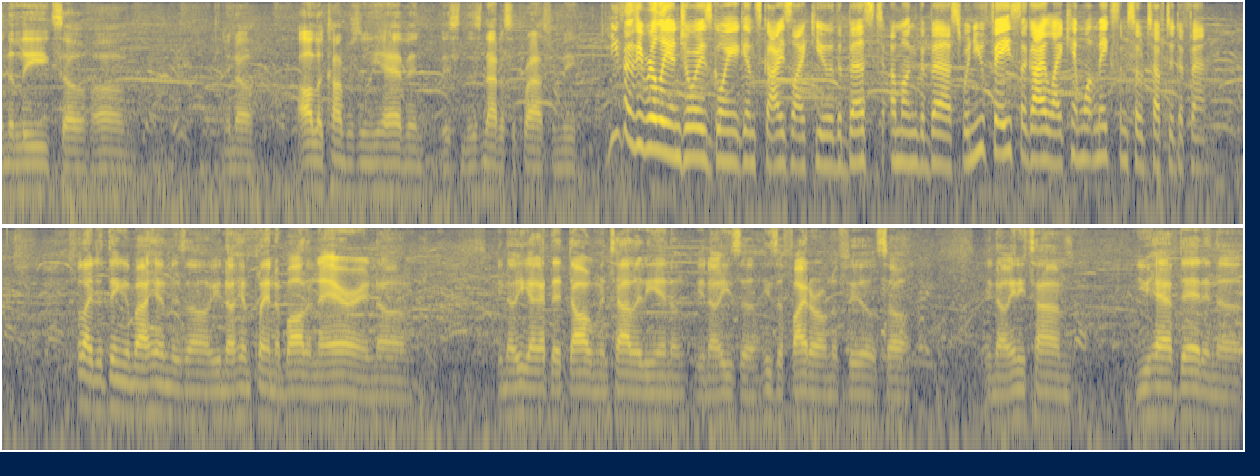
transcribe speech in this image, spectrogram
in the league. So, um, you know, all the accomplishments he having, it's, it's not a surprise for me. He says he really enjoys going against guys like you, the best among the best. When you face a guy like him, what makes him so tough to defend? I feel like the thing about him is, uh, you know, him playing the ball in the air, and um, you know, he got that dog mentality in him. You know, he's a he's a fighter on the field. So, you know, anytime you have that and a,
